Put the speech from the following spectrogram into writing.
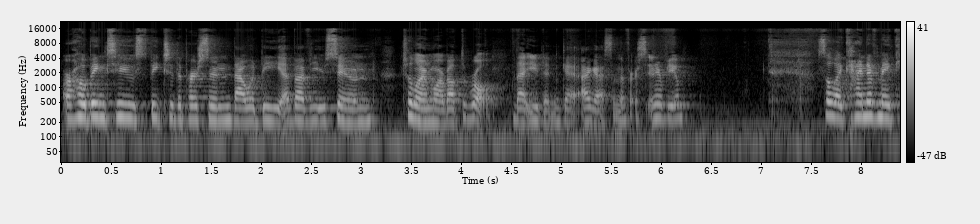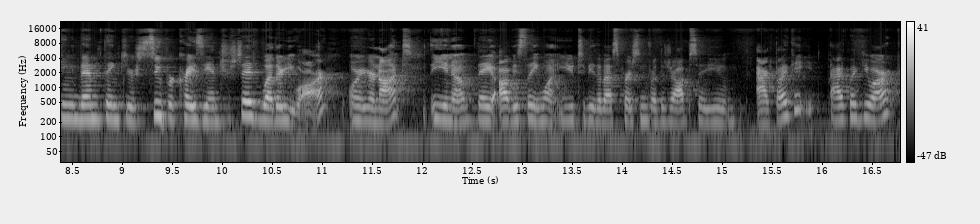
or hoping to speak to the person that would be above you soon to learn more about the role that you didn't get, I guess, in the first interview. So like kind of making them think you're super crazy interested, whether you are or you're not. You know, they obviously want you to be the best person for the job, so you act like it, act like you are.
